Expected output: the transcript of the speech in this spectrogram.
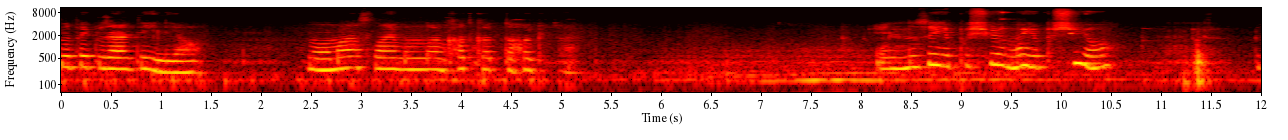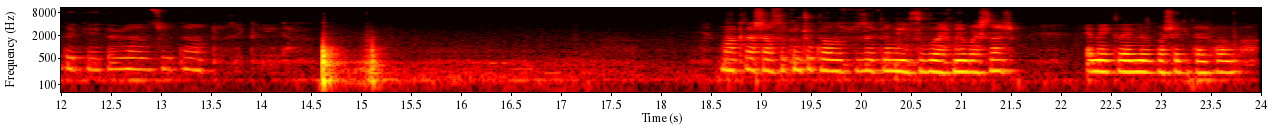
Aslında pek güzel değil ya. Normal slime bundan kat kat daha güzel. Elinize yapışıyor mu? Yapışıyor. Bir dakika birazcık daha tuz ekleyelim. Arkadaşlar sakın çok fazla tuz eklemeyin. Sıvılaşmaya başlar. Emekleriniz boşa gider vallahi.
